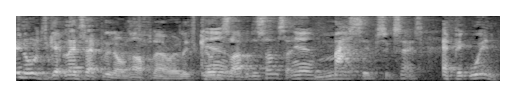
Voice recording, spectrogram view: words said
In order to get Led Zeppelin on half an hour early to coincide Yeah. with the sunset. Yeah. Massive success. Epic win.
